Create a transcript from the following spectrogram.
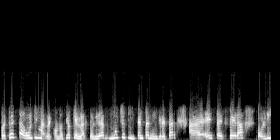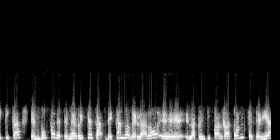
pues esta última reconoció que en la actualidad muchos intentan ingresar a esta esfera política en busca de tener riqueza, dejando de lado eh, la principal razón que sería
